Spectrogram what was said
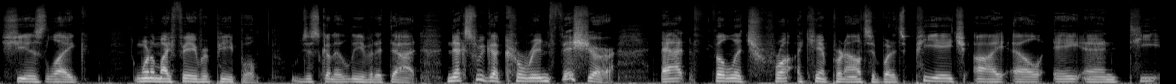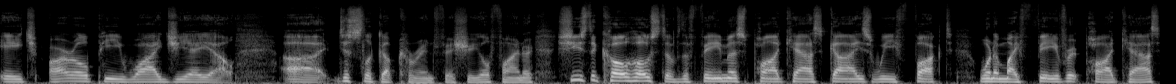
She is like one of my favorite people. I'm just going to leave it at that. Next, we got Corinne Fisher at Philanthrop. I can't pronounce it, but it's P H I L A N T H R O P Y G A L. Uh, just look up Corinne Fisher. You'll find her. She's the co host of the famous podcast, Guys We Fucked, one of my favorite podcasts.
